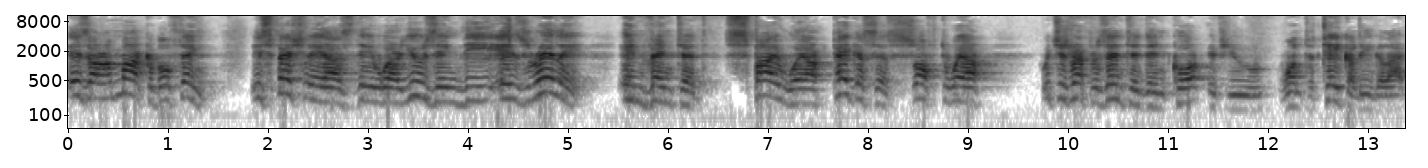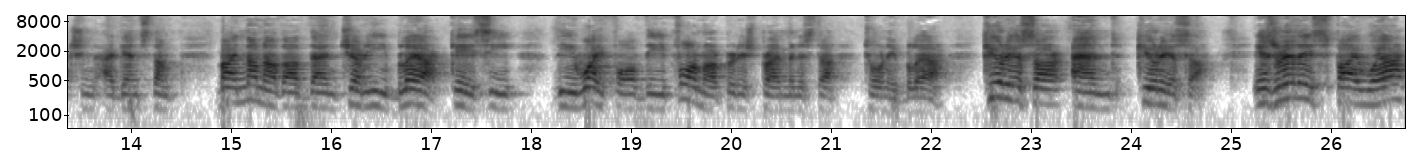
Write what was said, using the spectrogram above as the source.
is a remarkable thing, especially as they were using the Israeli invented spyware Pegasus software, which is represented in court if you want to take a legal action against them by none other than Cherie Blair, KC, the wife of the former British Prime Minister Tony Blair. Curiouser and curiouser. Israeli spyware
